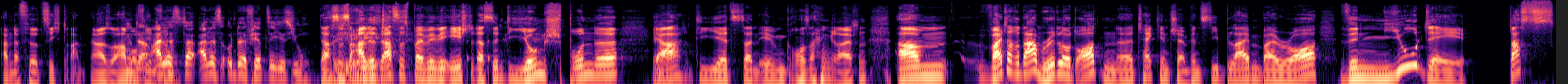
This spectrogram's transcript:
an der 40 dran. Also haben auf jeden alles, Fall. alles unter 40 ist jung. Das ist alles, das ist bei WWE, das sind die Jungspunde, ja, ja die jetzt dann eben groß angreifen. Ähm, weitere Damen, Riddle und Orton, äh, Tag Team Champions, die bleiben bei Raw. The New Day das,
